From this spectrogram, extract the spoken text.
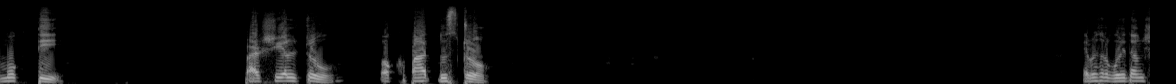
মুক্তি। Partial টু পক্ষপাত, দুষ্ট। এবার হলো গণিতাংশ,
